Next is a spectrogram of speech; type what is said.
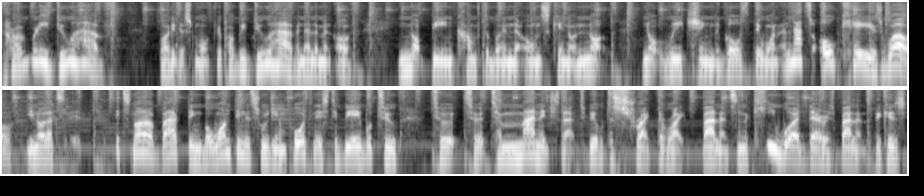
probably do have body dysmorphia, probably do have an element of not being comfortable in their own skin or not not reaching the goals they want. And that's okay as well. You know that's it, it's not a bad thing but one thing that's really important is to be able to to to to manage that to be able to strike the right balance. And the key word there is balance because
